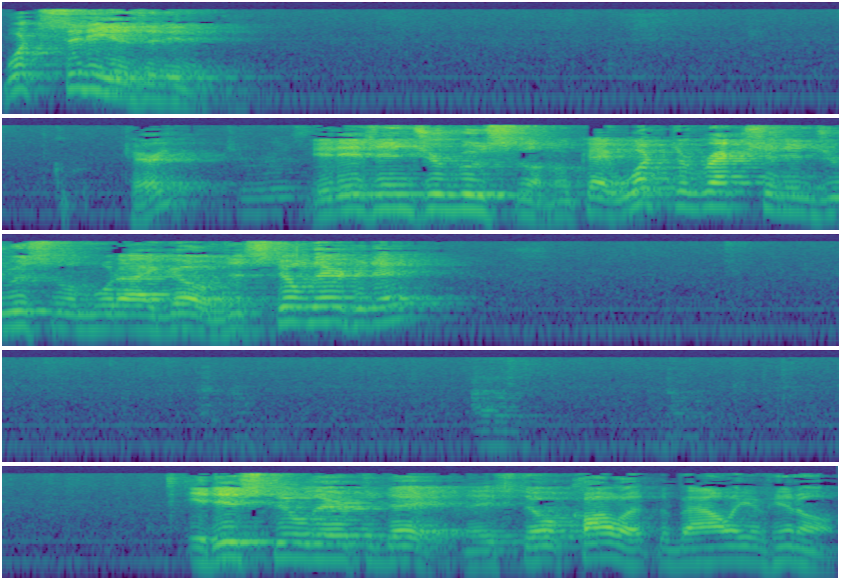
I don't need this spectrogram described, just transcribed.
What city is it in? Terry? Jerusalem. It is in Jerusalem. Okay, what direction in Jerusalem would I go? Is it still there today? I don't know. It is still there today. They still call it the Valley of Hinnom.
